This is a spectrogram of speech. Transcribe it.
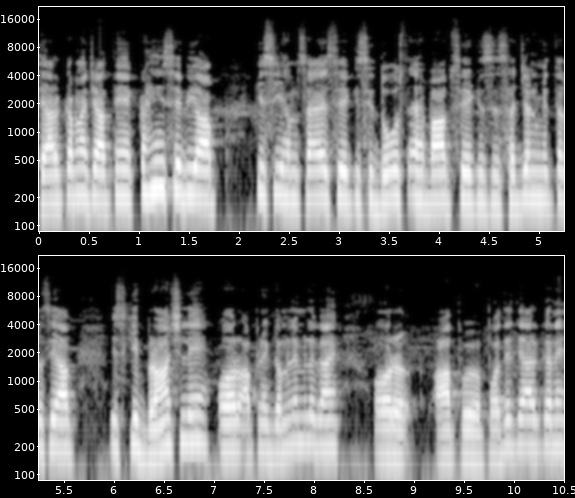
تیار کرنا چاہتے ہیں، کہیں سے بھی آپ کسی ہمسائے سے، کسی دوست احباب سے، کسی سجن متر سے آپ اس کی برانچ لیں اور اپنے گملے میں لگائیں اور آپ پودے تیار کریں۔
